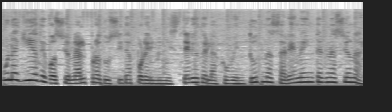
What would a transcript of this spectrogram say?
una guía devocional producida por el Ministerio de la Juventud Nazarena Internacional.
